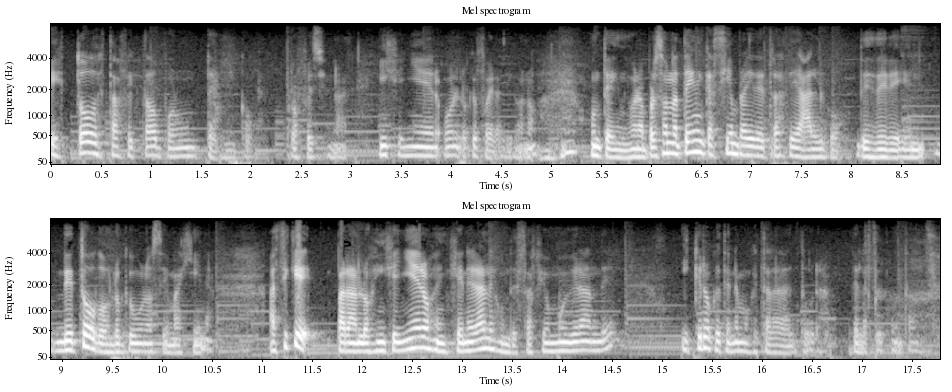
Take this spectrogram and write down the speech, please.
es todo está afectado por un técnico profesional, ingeniero o lo que fuera, digo, ¿no? Un técnico, una persona técnica siempre hay detrás de algo, desde de, todo lo que uno se imagina. Así que para los ingenieros en general es un desafío muy grande y creo que tenemos que estar a la altura de las circunstancias.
